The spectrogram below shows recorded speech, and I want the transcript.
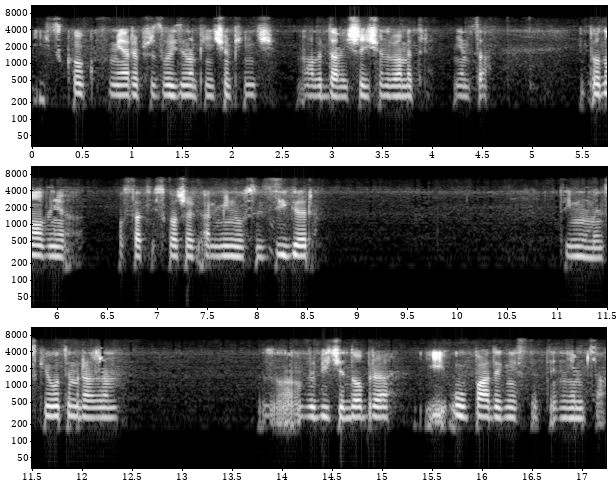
i skok w miarę przyzwoity na 55, nawet dalej 62 metry Niemca. I ponownie ostatni skoczek Arminus Ziger. Teamu męskiego tym razem. Wybicie dobre i upadek niestety Niemca.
